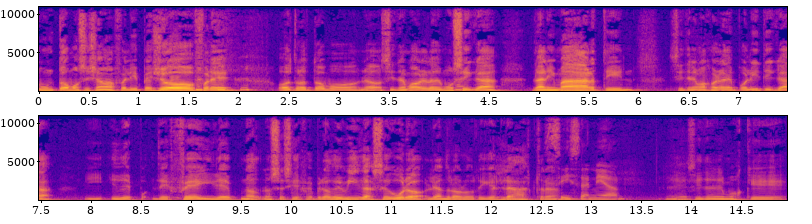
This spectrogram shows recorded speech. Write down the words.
un tomo se llama Felipe Joffre, otro tomo, ¿no? Si tenemos que hablar de música, Dani Martin, si tenemos que hablar de política y, y de, de fe y de, no, no sé si de fe, pero de vida seguro, Leandro Rodríguez Lastra. Sí, señor. ¿eh? Si tenemos que,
